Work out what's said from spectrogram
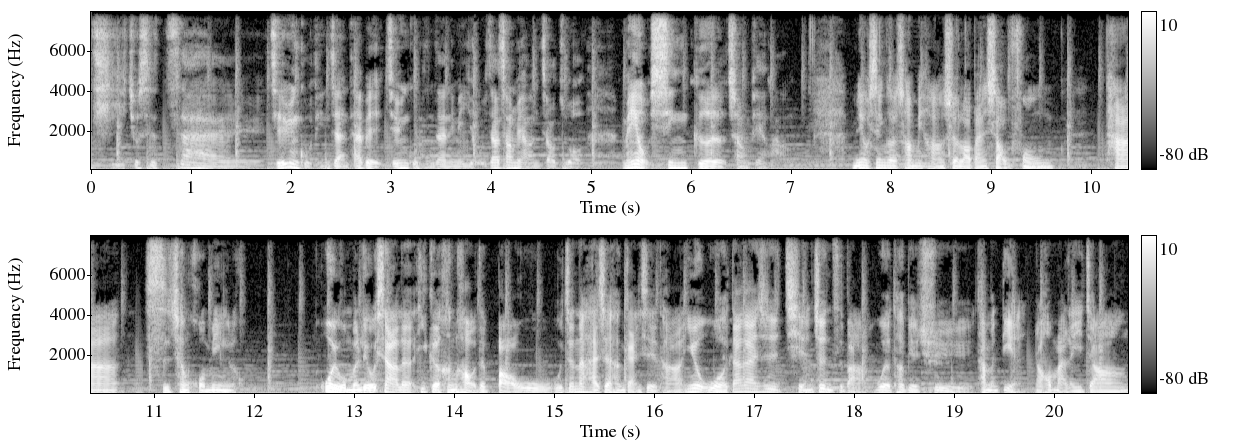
提，就是在捷运古亭站，台北捷运古亭站那边有一家唱片行，叫做“没有新歌”的唱片行。没有新歌的唱片行是老板小峰他死撑活命，为我们留下了一个很好的宝物。我真的还是很感谢他，因为我大概是前阵子吧，我有特别去他们店，然后买了一张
